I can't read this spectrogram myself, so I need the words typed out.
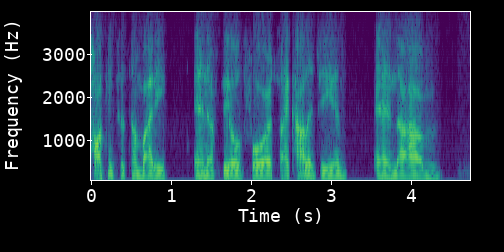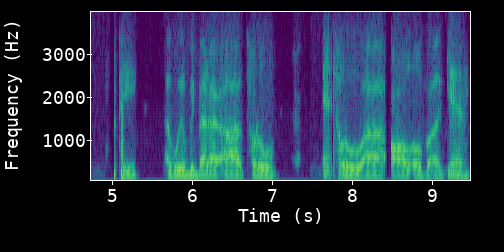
talking to somebody in a field for psychology and and um, uh, we'll be better uh, total and total uh, all over again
